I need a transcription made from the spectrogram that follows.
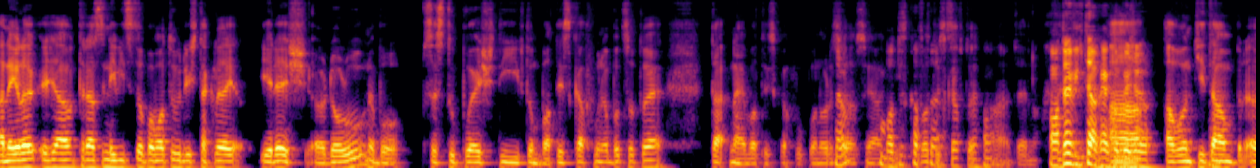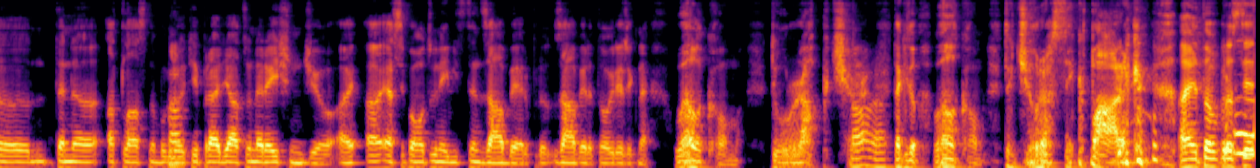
A nejle, já teda si nejvíc to pamatuju, když takhle jedeš eh, dolů, nebo sestupuješ v, tý, v tom batiskafu, nebo co to je, ta, ne, batiskafu, ponorce no, asi nějaký. Batiskaf, batiskaf to je? No. A, to je jedno. No, to je výtak, jako a, by, že jo. A on ti tam, eh, ten eh, Atlas, nebo kdo no. ti právě dělá tu narration, že jo. A, a já si pamatuju nejvíc ten záběr, závěr toho, kde řekne Welcome to Rapture. No, no. Taky to Welcome to Jurassic Park. a je to prostě...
